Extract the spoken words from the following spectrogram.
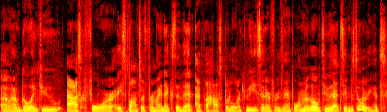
Uh, when I'm going to ask for a sponsor for my next event at the hospital or community center, for example, I'm going to go to that same distillery. It's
